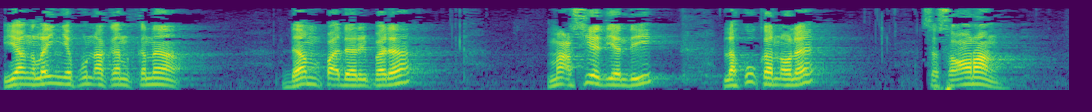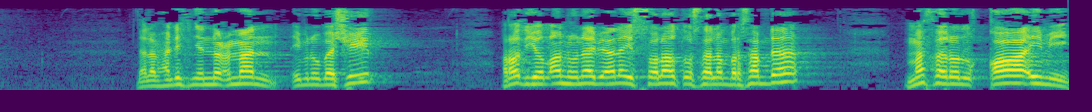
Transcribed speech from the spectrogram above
yang lainnya pun akan kena dampak daripada maksiat yang dilakukan oleh seseorang. Dalam hadisnya Nu'man Ibnu Bashir radhiyallahu anhu Nabi alaihi salatu wasallam bersabda, "Mathalul qa'imi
